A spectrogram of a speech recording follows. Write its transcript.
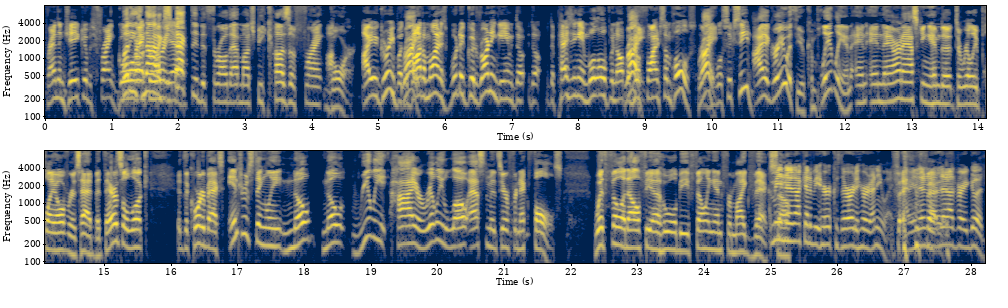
Brandon Jacobs, Frank Gore. but he's not Gore, yeah. expected to throw that much because of Frank Gore. I agree, but Right. the bottom line is, with a good running game, the the, the passing game will open up and Right. he'll find some holes. and Right. will succeed. I agree with you completely, and, and, and they aren't asking him to, to really play over his head. But there's a look at the quarterbacks. Interestingly, no no really high or really low estimates here for Nick Foles with Philadelphia, who will be filling in for Mike Vick. I mean, so, they're not going to be hurt because they're already hurt anyway. I mean, they're not, they're not very good.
